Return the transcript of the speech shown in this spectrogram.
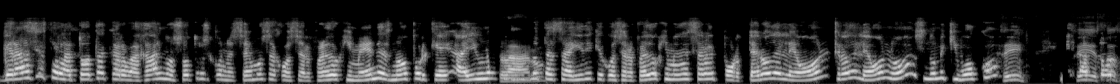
gracias a la Tota Carvajal nosotros conocemos a José Alfredo Jiménez, ¿no? Porque hay unas Claro. anécdotas ahí de que José Alfredo Jiménez era el portero de León, creo de León, ¿no? Si no me equivoco. Sí, sí, estás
